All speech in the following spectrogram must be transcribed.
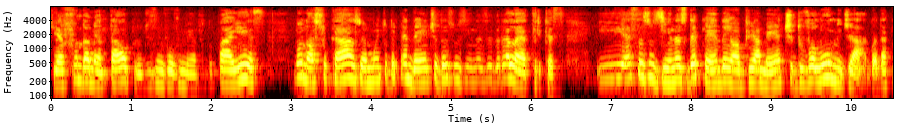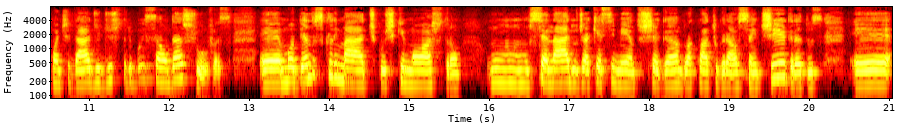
que é fundamental para o desenvolvimento do país, no nosso caso, é muito dependente das usinas hidrelétricas. E essas usinas dependem, obviamente, do volume de água, da quantidade e distribuição das chuvas. É, modelos climáticos que mostram um cenário de aquecimento chegando a 4 graus centígrados é,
